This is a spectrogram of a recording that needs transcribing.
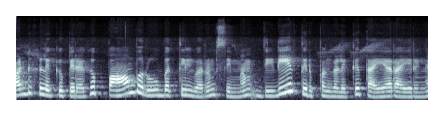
ஆண்டுகளுக்கு பிறகு பாம்பு ரூபத்தில் வரும் சிம்மம் திடீர் திருப்பங்களுக்கு தயாராயிருங்க.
